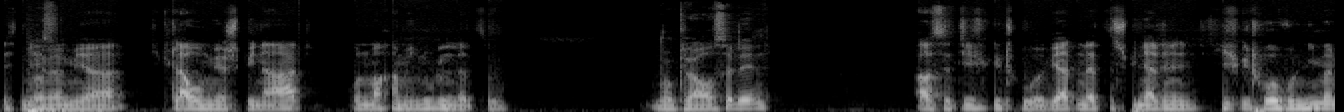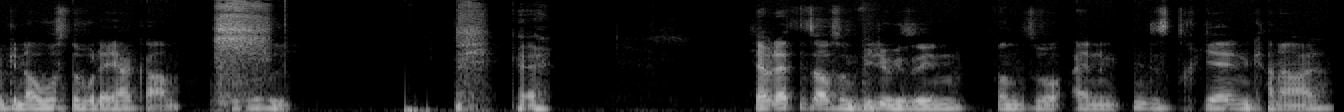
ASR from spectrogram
Ich Was? nehme mir, ich klaue mir Spinat und mache mir Nudeln dazu. Wo klaust du den? Aus der Tiefkühltruhe. Wir hatten letztens Spinat in der Tiefkühltruhe, wo niemand genau wusste, wo der herkam. Das ist gruselig. Okay. Ich habe letztens auch so ein Video gesehen von so einem industriellen Kanal.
